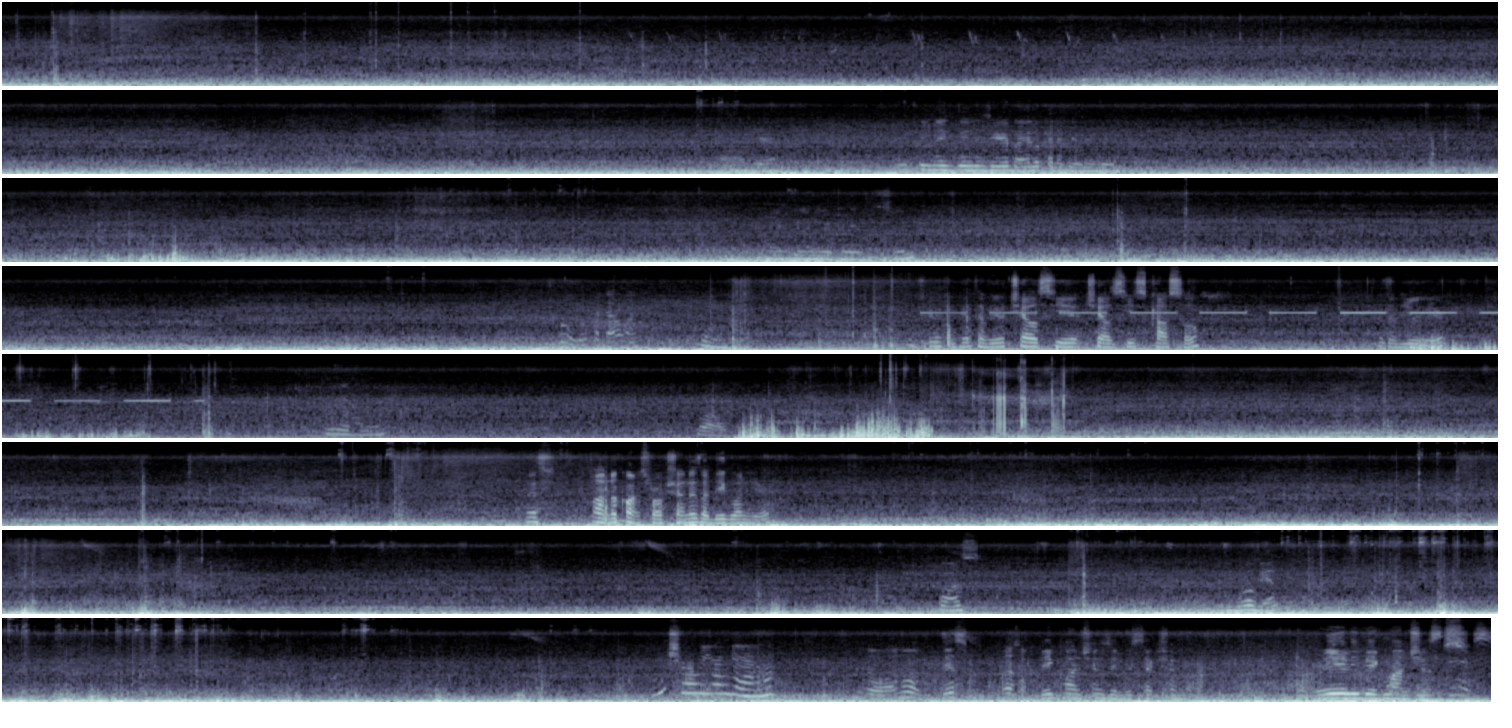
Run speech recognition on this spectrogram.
Around here. Pretty nice buildings here, but I look at the building here. Nice building here today soon. Oh, look at that one. Okay, we get a view Chelsea Chelsea's castle. Get a view here. Wow. This under ah, construction. There's a big one here. Pause. Move in. Are you sure we are in Guyana? No, no, this there's some big mansions in this section. Man. Really big mansions.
